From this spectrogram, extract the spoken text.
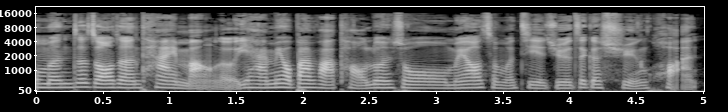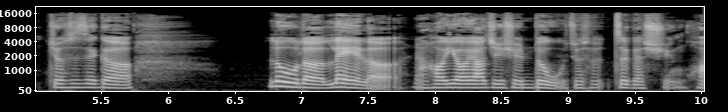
我们这周真的太忙了，也还没有办法讨论说我们要怎么解决这个循环，就是这个录了累了，然后又要继续录，就是这个循环。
